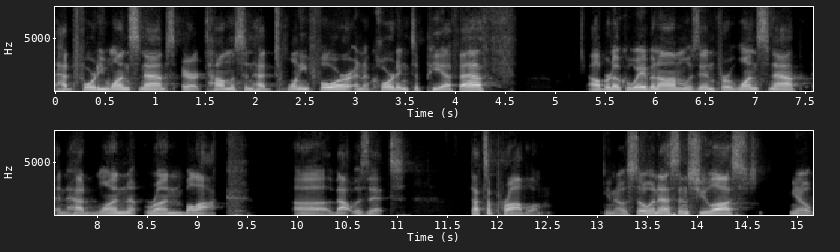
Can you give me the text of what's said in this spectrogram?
had 41 snaps. Eric Tomlinson had 24. And according to PFF, Albert Okwuegbunam was in for one snap and had one run block. Uh, that was it. That's a problem. You know, so in essence, you lost, you know,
